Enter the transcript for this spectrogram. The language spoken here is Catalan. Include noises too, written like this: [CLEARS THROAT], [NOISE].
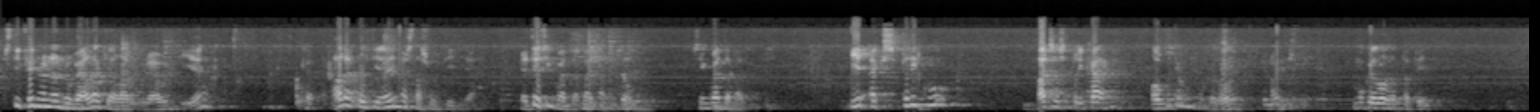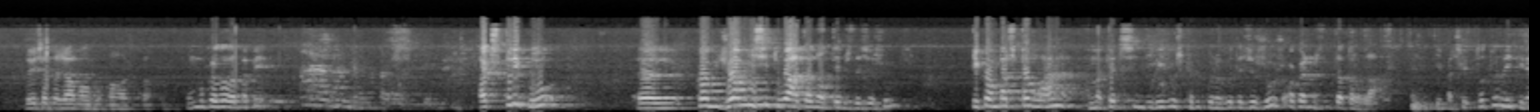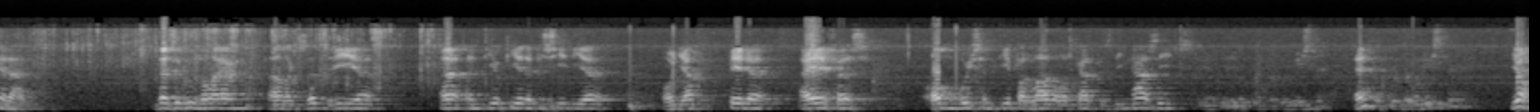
Estic fent una novel·la que la veureu un dia, que ara últimament m'està sortint ja, que té 50 pàgines, 50 pàgines. I explico, vaig explicant, algú té un mocador, que no vist, un mocador de paper, deixa't allà amb el, amb el, un mocador de paper. Explico eh, com jo m'he situat en el temps de Jesús i com vaig parlant amb aquests individus que han conegut a Jesús o que han estat a parlar. I vaig fer tot un itinerari de Jerusalem a Alexandria, a Antioquia de Pisídia, on hi ha Pere, a Efes, on vull sentir parlar de les cartes d'Ignasi. El protagonista. Eh? El protagonista. Jo.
